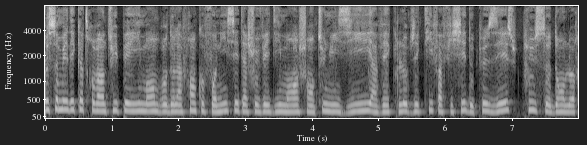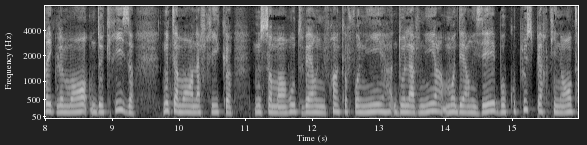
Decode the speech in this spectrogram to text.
Le sommet des 88 pays membres de la francophonie s'est achevé dimanche en Tunisie avec l'objectif affiché de peser plus dans le règlement de crise, notamment en Afrique. Nous sommes en route vers une francophonie de l'avenir modernisée, beaucoup plus pertinente,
